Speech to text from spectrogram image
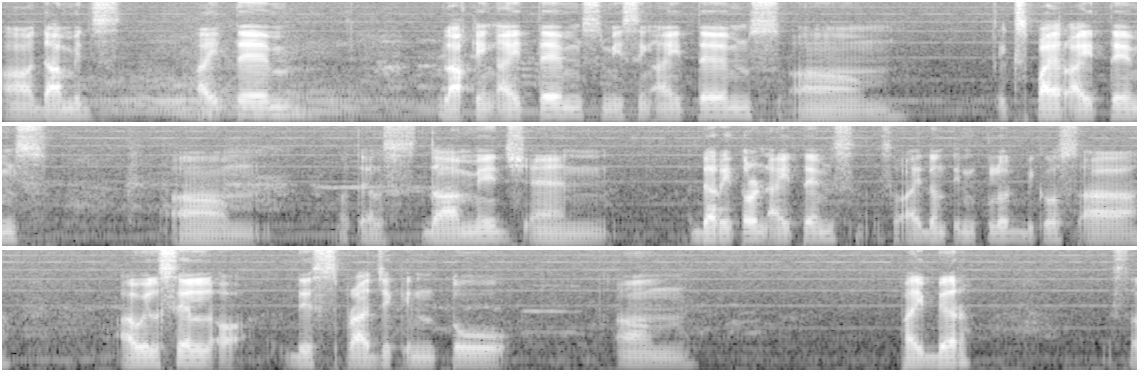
uh, damage item lacking items missing items um, expire items um, what else? Damage and the return items. So I don't include because uh, I will sell uh, this project into um, Fiverr so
